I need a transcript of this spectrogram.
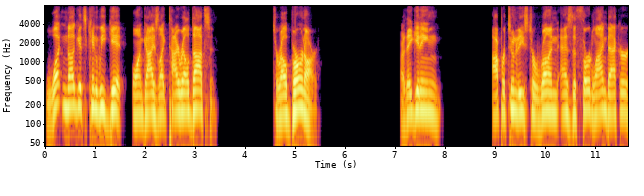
What nuggets can we get on guys like Tyrell Dodson, Terrel Bernard? Are they getting opportunities to run as the third linebacker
